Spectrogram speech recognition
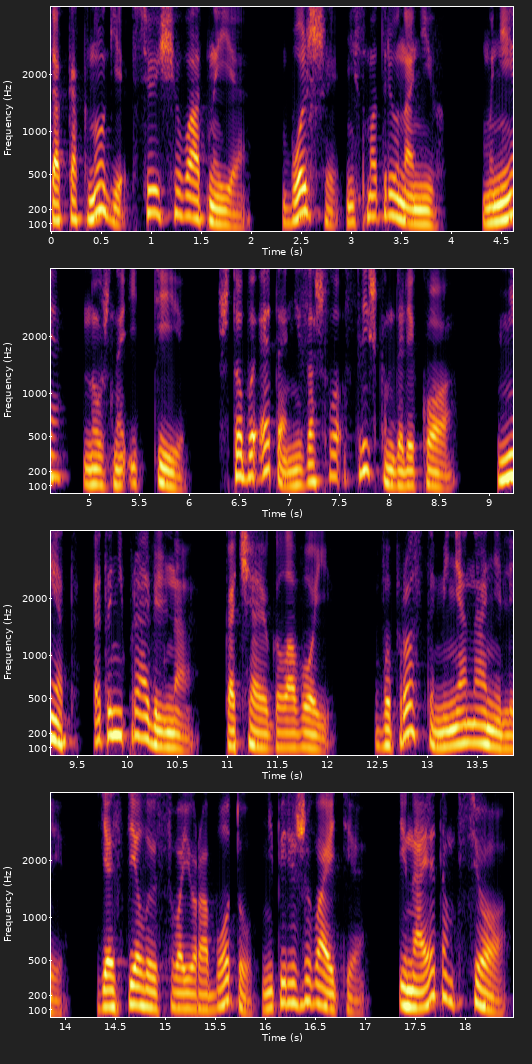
так как ноги все еще ватные. Больше не смотрю на них. Мне нужно идти, чтобы это не зашло слишком далеко. Нет, это неправильно. Качаю головой. Вы просто меня наняли. Я сделаю свою работу, не переживайте. И на этом все.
